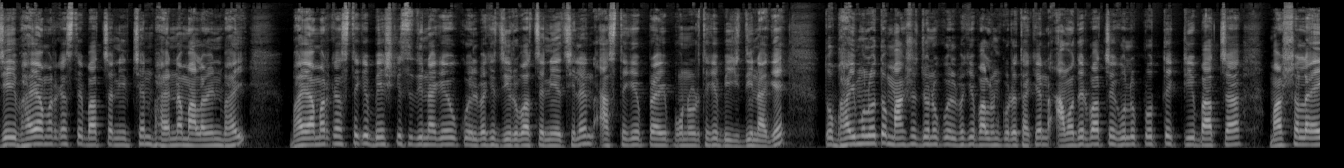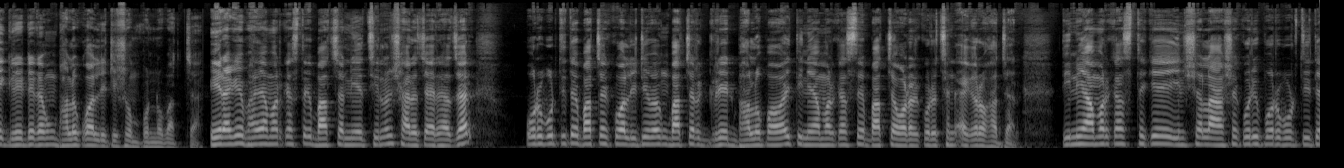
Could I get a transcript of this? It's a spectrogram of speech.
যেই ভাই আমার কাছ থেকে বাচ্চা নিচ্ছেন, ভাইয়ের নাম আলামিন ভাই। ভাই, আমার কাছ থেকে বেশ কিছুদিন আগেও কোয়েল পাখি জিরো বাচ্চা নিয়েছিলেন। আজ থেকে প্রায় পনেরো থেকে বিশ দিন আগে। তো ভাই, মূলত মাংসের জন্য কোয়েল পাখি পালন করে থাকেন। আমাদের বাচ্চাগুলো প্রত্যেকটি বাচ্চা মার্শাল্লাহ এ গ্রেডের এবং ভালো কোয়ালিটি সম্পন্ন বাচ্চা। এর আগে ভাই, আমার কাছ থেকে বাচ্চা নিয়েছিলেন সাড়ে চার হাজার। পরবর্তীতে বাচ্চার কোয়ালিটি এবং বাচ্চার গ্রেড ভালো পাওয়ায় তিনি আমার কাছে বাচ্চা অর্ডার করেছেন এগারো হাজার। তিনি আমার কাছ থেকে, ইনশাল্লাহ আশা করি পরবর্তীতে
